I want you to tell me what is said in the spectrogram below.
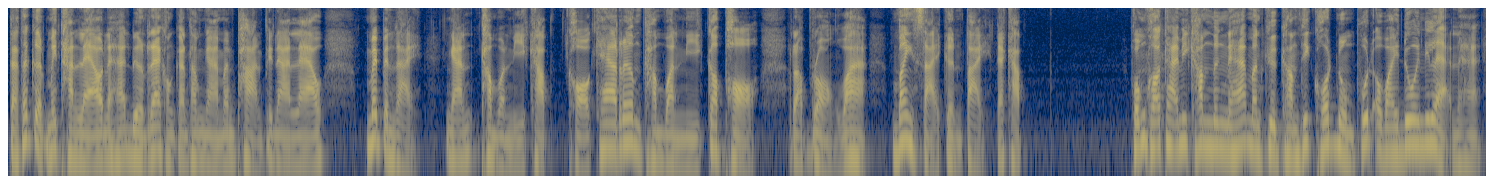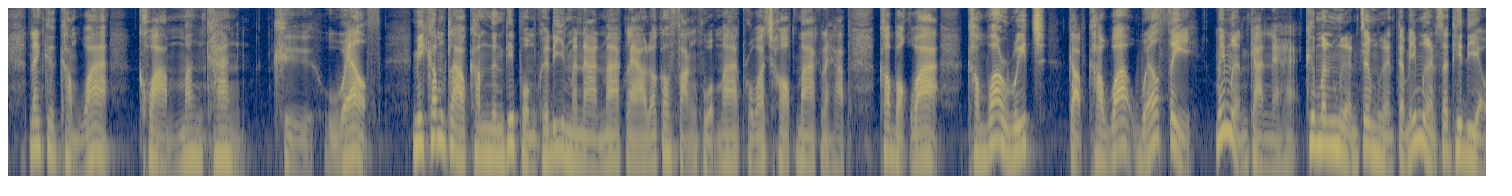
แต่ถ้าเกิดไม่ทันแล้วนะฮะเดือนแรกของการทำงานมันผ่านไปนานแล้ว ไม่เป็นไร งั้นทำวันนี้ครับ ขอแค่เริ่มทำวันนี้ก็พอ รับรองว่าไม่สายเกินไปนะครับ ผมขอแถมอีคำหนึ่งนะฮะ มันคือคำที่โค้ดหนุ่มพูดเอาไว้ด้วยนี่แหละนะฮะ นั่นคือคำว่า ความมั่งคั่ง คือ wealth มีคำกล่าวคำหนึ่งที่ผมเคยได้ยินมานานมากแล้ว แล้วก็ฝังหัวมากเพราะว่าชอบมากนะครับ เขาบอกว่าคำว่า rich กับคำว่า wealthy ไม่เหมือนกันนะฮะ คือมันเหมือนจะเหมือนแต่ไม่เหมือนสัทีเดียว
